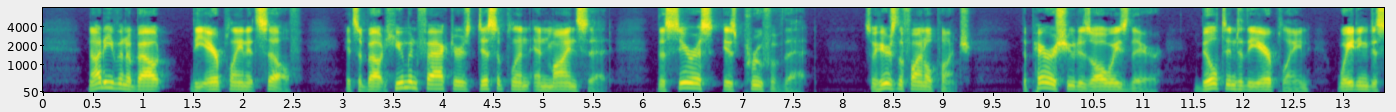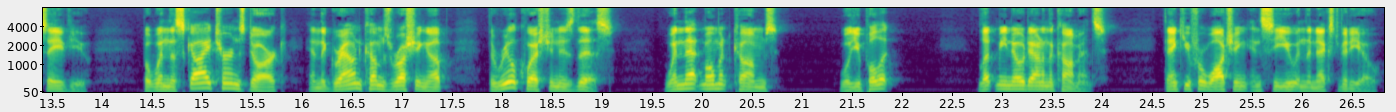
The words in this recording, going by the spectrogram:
not even about the airplane itself. It's about human factors, discipline, and mindset. The Cirrus is proof of that. So here's the final punch the parachute is always there, built into the airplane, waiting to save you. But when the sky turns dark and the ground comes rushing up, the real question is this when that moment comes, will you pull it? Let me know down in the comments. Thank you for watching and see you in the next video.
